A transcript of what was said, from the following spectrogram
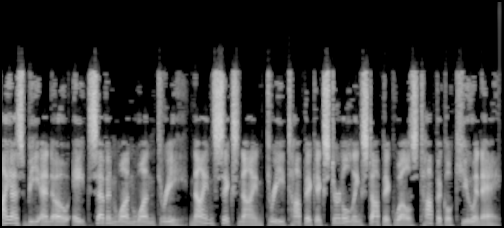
ISBN 0-87113-969-3 Topic. External links Topic. WELS Topical Q&A,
